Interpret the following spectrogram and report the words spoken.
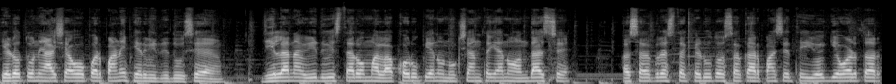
ખેડૂતોની આશાઓ પર પાણી ફેરવી દીધું છે. જિલ્લાના વિવિધ વિસ્તારોમાં લાખો રૂપિયાનું નુકસાન થયાનો અંદાજ છે. અસરગ્રસ્ત ખેડૂતો સરકાર પાસેથી યોગ્ય વળતર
